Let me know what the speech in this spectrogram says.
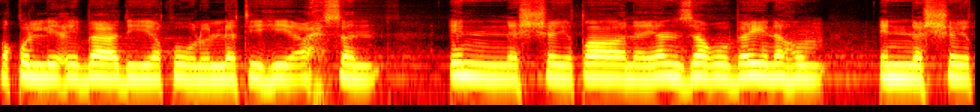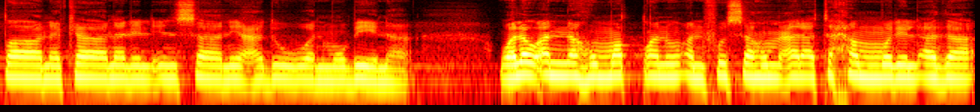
وقل لعبادي يقول التي هي أحسن إن الشيطان ينزغ بينهم إن الشيطان كان للإنسان عدوا مبينا ولو أنهم وطنوا أنفسهم على تحمل الأذى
